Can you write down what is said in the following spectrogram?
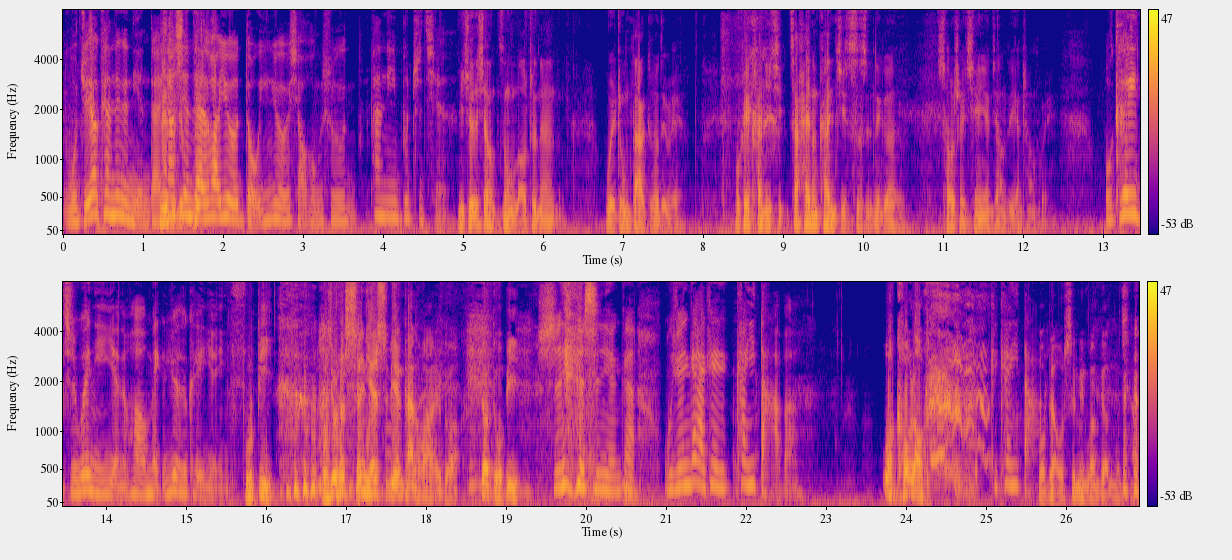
我觉得要看那个年代。像现在的话，又有抖音，又有小红书，叛逆不值钱。你觉得像这种老直男、伪中大哥，对不对？我可以看你几，再还能看你几次那个潮水千言这样的演唱会。我可以只为你演的话，我每个月都可以演一次。不必，我就说十年十年看的话，有多少要躲避？十年十年看，我觉得应该还可以看一打吧。我靠，老可以看一打。我不要，我生命观不要那么强。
